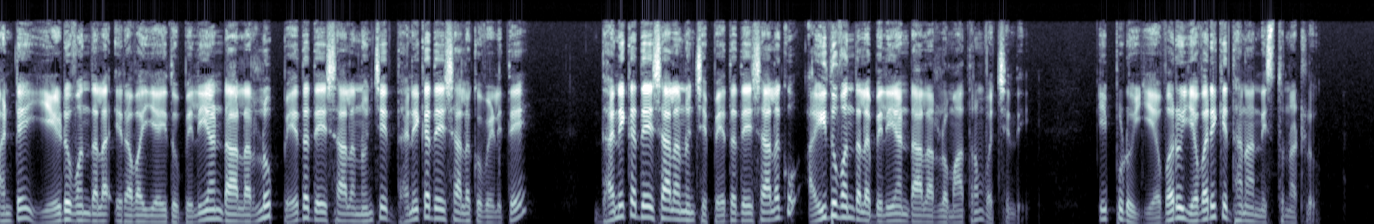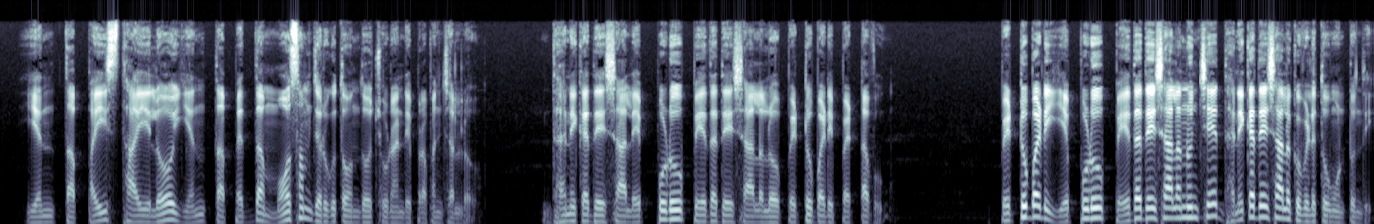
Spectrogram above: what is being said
అంటే ఏడు వందల ఇరవై ఐదు బిలియన్ డాలర్లు పేద దేశాల నుంచి ధనిక దేశాలకు వెళితే ధనిక దేశాల నుంచి పేద దేశాలకు ఐదు వందల బిలియన్ డాలర్లు మాత్రం వచ్చింది. ఇప్పుడు ఎవరు ఎవరికి ధనాన్నిస్తున్నట్లు ఎంత పై స్థాయిలో ఎంత పెద్ద మోసం జరుగుతోందో చూడండి ప్రపంచంలో. ధనిక దేశాలెప్పుడూ పేద దేశాలలో పెట్టుబడి పెట్టవు. పెట్టుబడి ఎప్పుడూ పేద దేశాల నుంచే ధనిక దేశాలకు వెళుతూ ఉంటుంది.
